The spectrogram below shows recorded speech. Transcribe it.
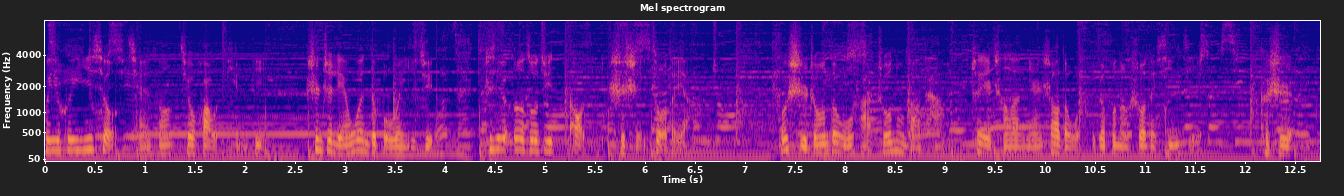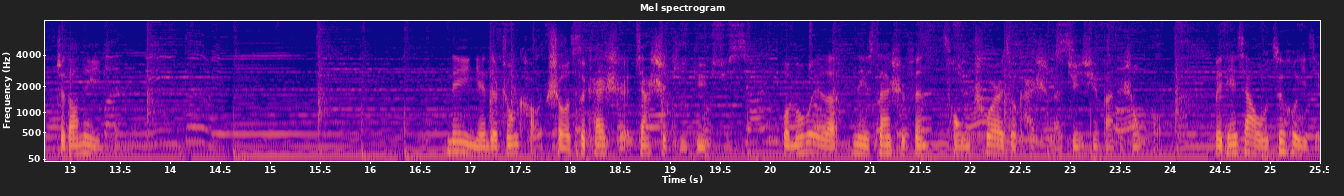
挥一挥衣袖，前方就化为平地，甚至连问都不问一句：“这些恶作剧到底是谁做的呀？”我始终都无法捉弄到他，这也成了年少的我一个不能说的心结。可是，直到那一天，那一年的中考首次开始加试体育，我们为了那三十分，从初二就开始了军训班的生活。每天下午最后一节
